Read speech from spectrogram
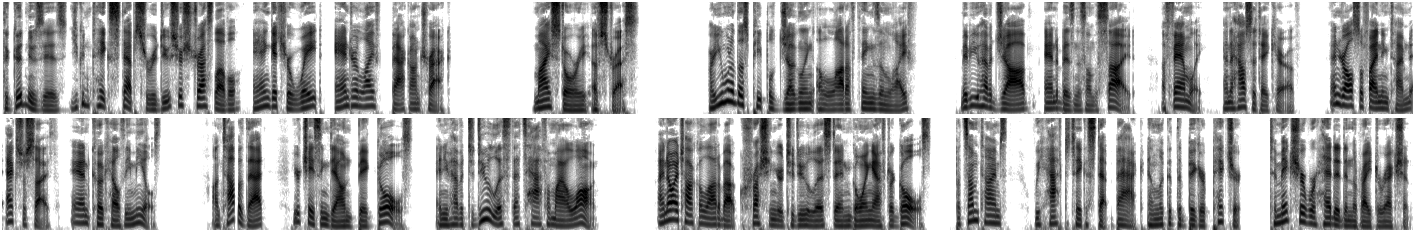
The good news is you can take steps to reduce your stress level and get your weight and your life back on track. My story of stress. Are you one of those people juggling a lot of things in life? Maybe you have a job and a business on the side, a family, and a house to take care of, and you're also finding time to exercise and cook healthy meals. On top of that, you're chasing down big goals, and you have a to do list that's half a mile long. I know I talk a lot about crushing your to do list and going after goals, but sometimes we have to take a step back and look at the bigger picture to make sure we're headed in the right direction.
